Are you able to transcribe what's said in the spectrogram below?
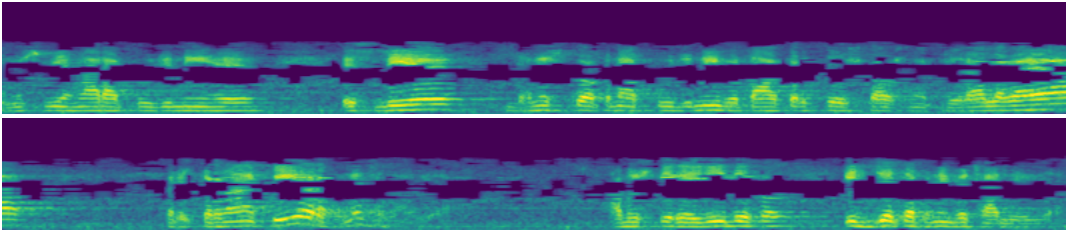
धनुष भी हमारा पूजनीय है। इसलिए धनुष को अपना पूजनीय बता करके उसका उसने फेरा लगाया, परिक्रमा की और अपने चला गया अब उसकी रेगी देखो, इज़्ज़त अपनी बचा ले गया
